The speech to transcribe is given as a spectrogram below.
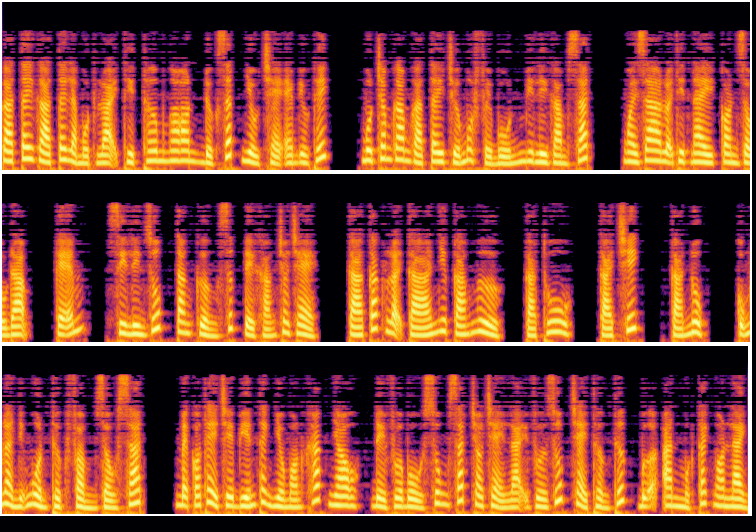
Gà tây Gà tây là một loại thịt thơm ngon được rất nhiều trẻ em yêu thích. 100 g gà tây chứa 1,4 mg sắt. Ngoài ra loại thịt này còn giàu đạm, kẽm, silin giúp tăng cường sức đề kháng cho trẻ. Cá các loại cá như cá ngừ, cá thu, cá trích, cá nục cũng là những nguồn thực phẩm giàu sắt. Mẹ có thể chế biến thành nhiều món khác nhau để vừa bổ sung sắt cho trẻ lại vừa giúp trẻ thưởng thức bữa ăn một cách ngon lành.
